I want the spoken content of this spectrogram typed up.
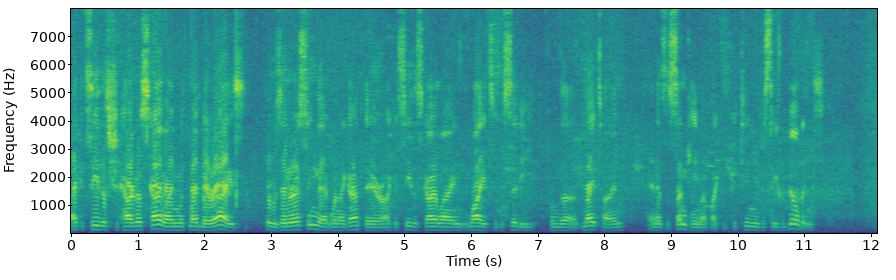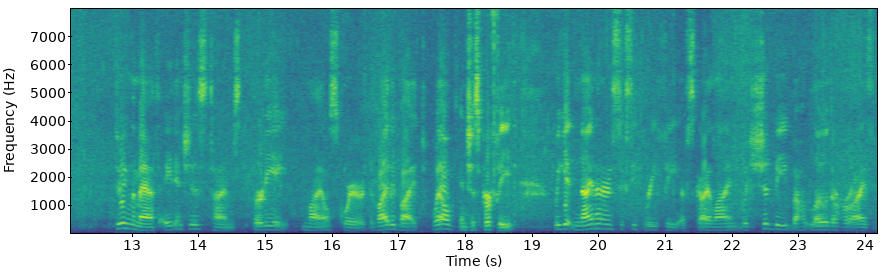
I could see the Chicago skyline with my bare eyes. It was interesting that when I got there, I could see the skyline lights of the city from the nighttime, and as the sun came up, I could continue to see the buildings. Doing the math, 8 inches times 38 miles squared divided by 12 inches per feet, we get 963 feet of skyline, which should be below the horizon.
